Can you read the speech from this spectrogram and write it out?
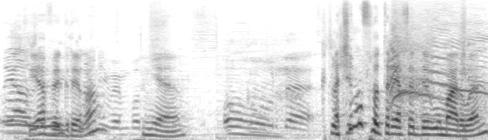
No ja, Ja wygrywam? trafiłem, bo... Nie. Kurde. Kto A czemu Flotter ja wtedy umarłem?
